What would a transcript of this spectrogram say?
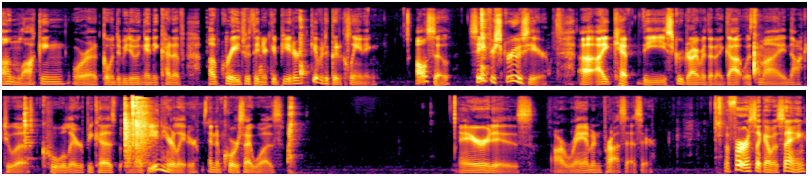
unlocking or going to be doing any kind of upgrades within your computer, give it a good cleaning. Also, save your screws here. Uh, I kept the screwdriver that I got with my Noctua cooler because I might be in here later, and of course I was. There it is, our RAM and processor. But first, like I was saying,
